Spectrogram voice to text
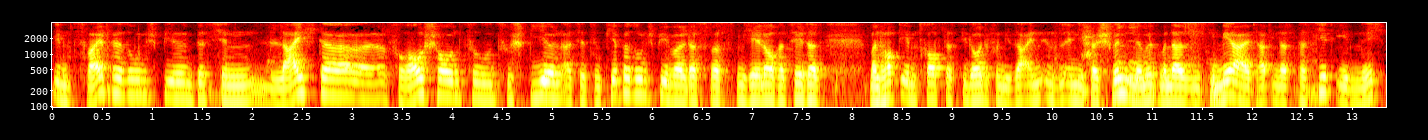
im Zwei-Personen-Spiel ein bisschen leichter vorausschauend zu, zu spielen als jetzt im Vier-Personen-Spiel, weil das, was Michael auch erzählt hat, man hofft eben drauf, dass die Leute von dieser einen Insel endlich verschwinden, damit man da die Mehrheit hat und das passiert eben nicht.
